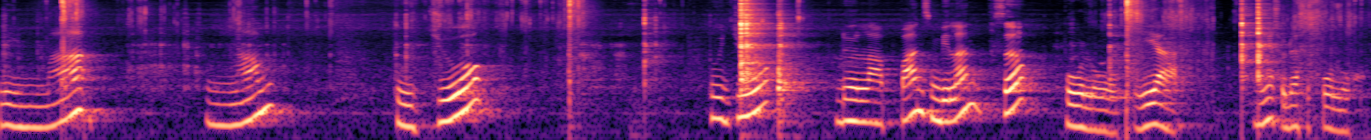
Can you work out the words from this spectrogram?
lima enam tujuh tujuh delapan sembilan sepuluh. Iya. Ini sudah sepuluh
